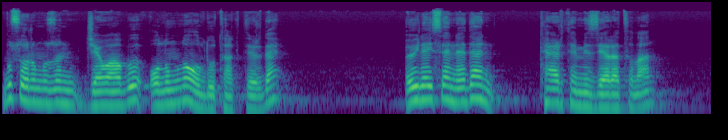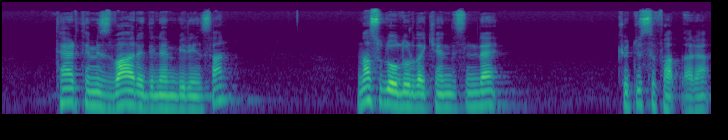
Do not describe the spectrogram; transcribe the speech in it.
bu sorumuzun cevabı olumlu olduğu takdirde öyleyse neden tertemiz yaratılan, tertemiz var edilen bir insan nasıl olur da kendisinde kötü sıfatlara,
